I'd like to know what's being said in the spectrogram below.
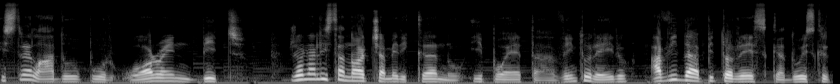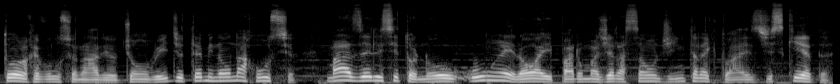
estrelado por Warren Beatty. Jornalista norte-americano e poeta aventureiro, a vida pitoresca do escritor revolucionário John Reed terminou na Rússia, mas ele se tornou um herói para uma geração de intelectuais de esquerda.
